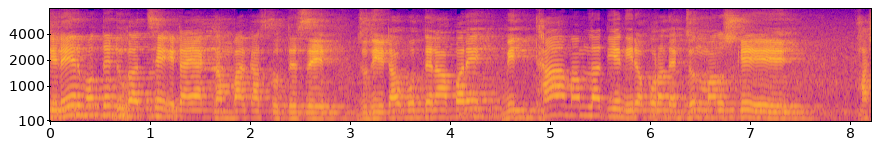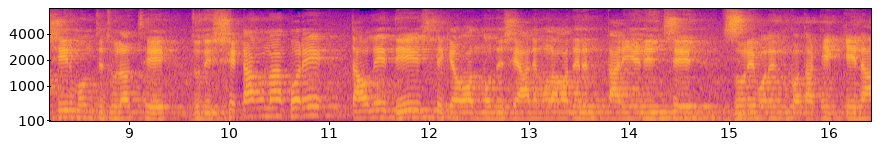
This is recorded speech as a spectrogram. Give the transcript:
জেলের মধ্যে ঢুকাচ্ছে, এটা এক নাম্বার কাজ করতেছে। যদি এটাও করতে না পারে, মিথ্যা মামলা দিয়ে নিরপরাধ একজন মানুষকে ফাঁসির মঞ্চে ঝুলাচ্ছে। যদি সেটাও না করে, তাহলে দেশ থেকে অন্য দেশে আলেমল আমাদের তাড়িয়ে দিচ্ছে। জোরে বলেন কথা ঠিক কিনা?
